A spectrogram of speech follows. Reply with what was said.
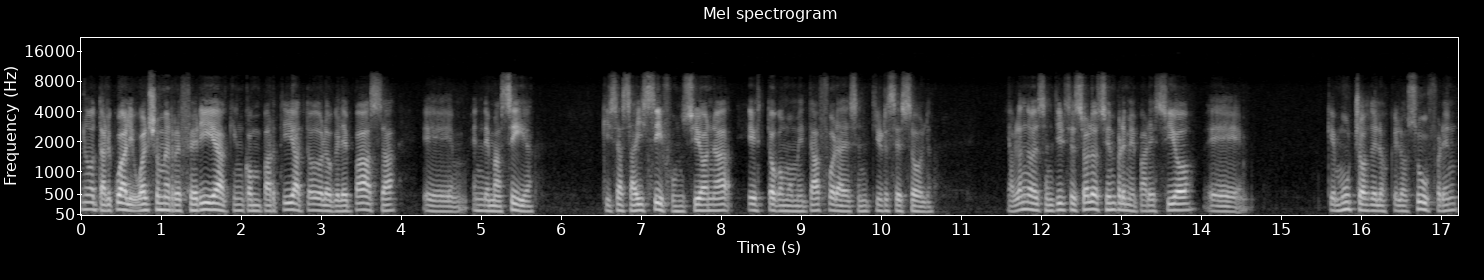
No, tal cual, igual yo me refería a quien compartía todo lo que le pasa eh, en demasía. Quizás ahí sí funciona esto como metáfora de sentirse solo. Y hablando de sentirse solo, siempre me pareció eh, que muchos de los que lo sufren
